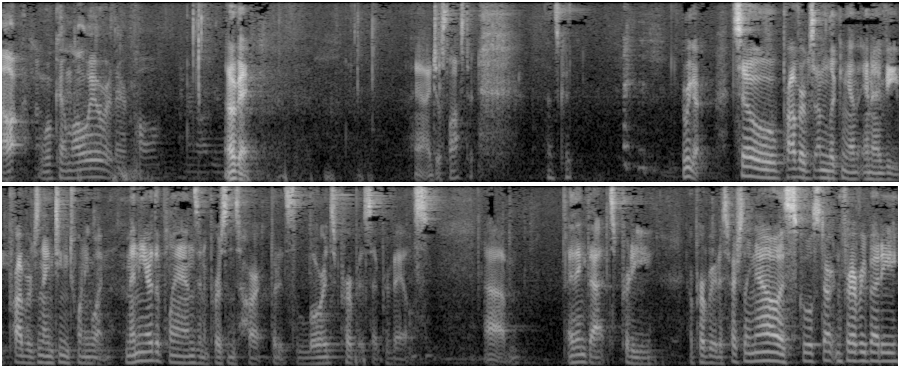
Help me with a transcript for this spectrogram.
Oh, we'll come all the way over there, Paul. Okay. Yeah, I just lost it. That's good. Here we go. So Proverbs, I'm looking at NIV. Proverbs 19:21. Many are the plans in a person's heart, but it's the Lord's purpose that prevails. Um, I think that's pretty appropriate, especially now as school's starting for everybody.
